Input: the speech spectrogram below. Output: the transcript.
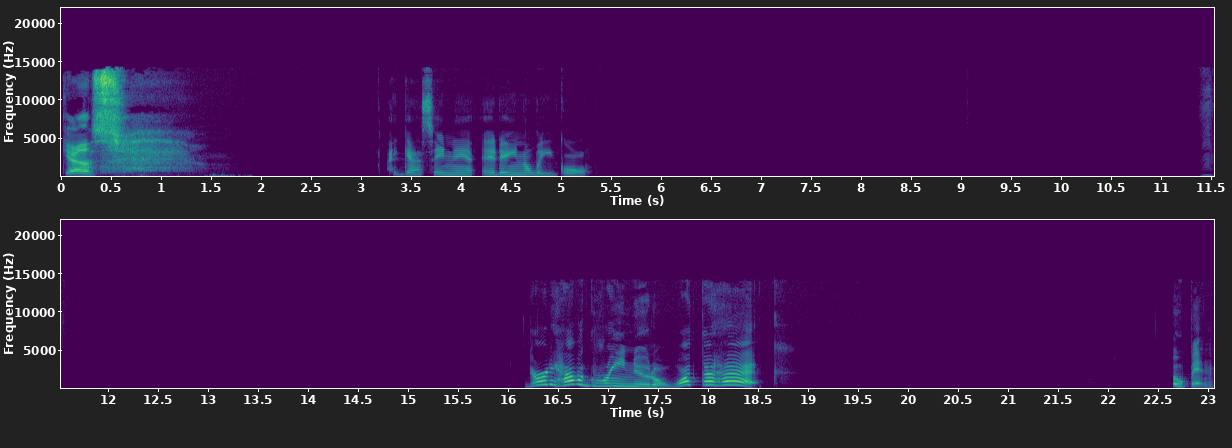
guess. I guess it ain't illegal. You already have a green noodle. What the heck? Open.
